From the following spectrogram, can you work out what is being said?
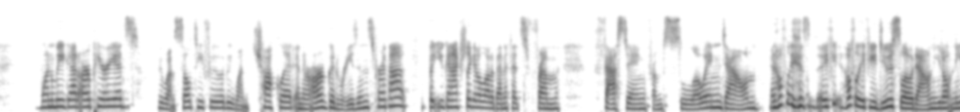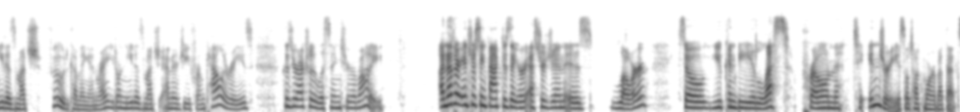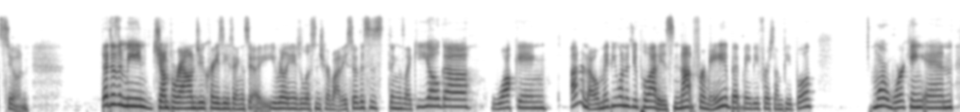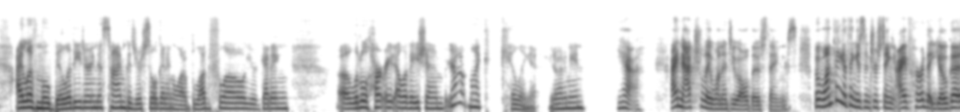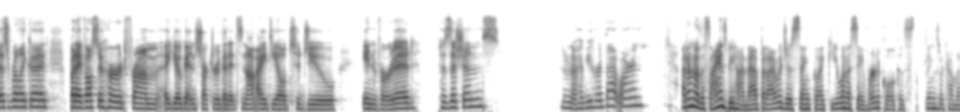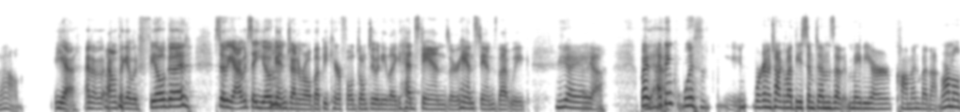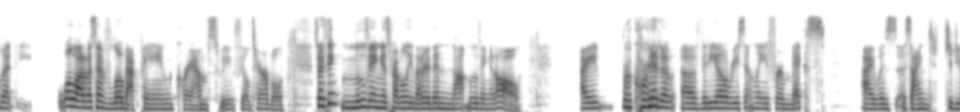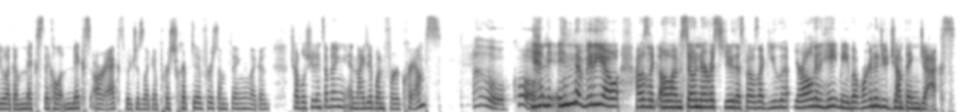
when we get our periods. We want salty food, we want chocolate, and there are good reasons for that. But you can actually get a lot of benefits from fasting from slowing down and hopefully if you hopefully if you do slow down you don't need as much food coming in right you don't need as much energy from calories because you're actually listening to your body another interesting fact is that your estrogen is lower so you can be less prone to injuries i'll talk more about that soon that doesn't mean jump around do crazy things uh, you really need to listen to your body so this is things like yoga walking I don't know, maybe you want to do Pilates. Not for me, but maybe for some people. More working in. I love mobility during this time because you're still getting a lot of blood flow. You're getting a little heart rate elevation, but you're not like killing it. You know what I mean? Yeah. I naturally want to do all those things. But one thing I think is interesting, I've heard that yoga is really good, but I've also heard from a yoga instructor that it's not ideal to do inverted positions. I don't know. Have you heard that, Lauren? I don't know the science behind that, but I would just think like you want to say vertical because things are coming out. Yeah, I don't. I don't think it would feel good. So yeah, I would say yoga in general, but be careful. Don't do any like headstands or handstands that week. Yeah, yeah, but, yeah. But yeah. I think with we're going to talk about these symptoms that maybe are common but not normal. But a lot of us have low back pain, cramps. We feel terrible. So I think moving is probably better than not moving at all. I recorded a, a video recently for Mix. I was assigned to do like a mix. They call it Mix RX, which is like a prescriptive for something, like a troubleshooting something. And I did one for cramps. Oh, cool. And in the video, I was like, "Oh, I'm so nervous to do this," but I was like, "You, you're all gonna hate me, but we're gonna do jumping jacks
